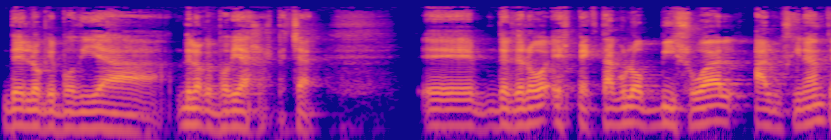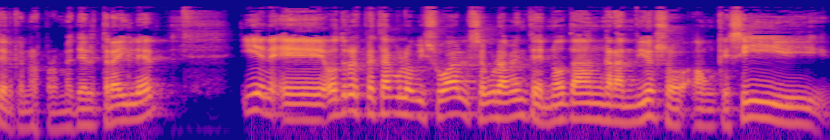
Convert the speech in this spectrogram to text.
de lo que podía, de lo que podía sospechar. Eh, desde luego, espectáculo visual alucinante el que nos promete el tráiler. Y en, eh, otro espectáculo visual, seguramente no tan grandioso, aunque sí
